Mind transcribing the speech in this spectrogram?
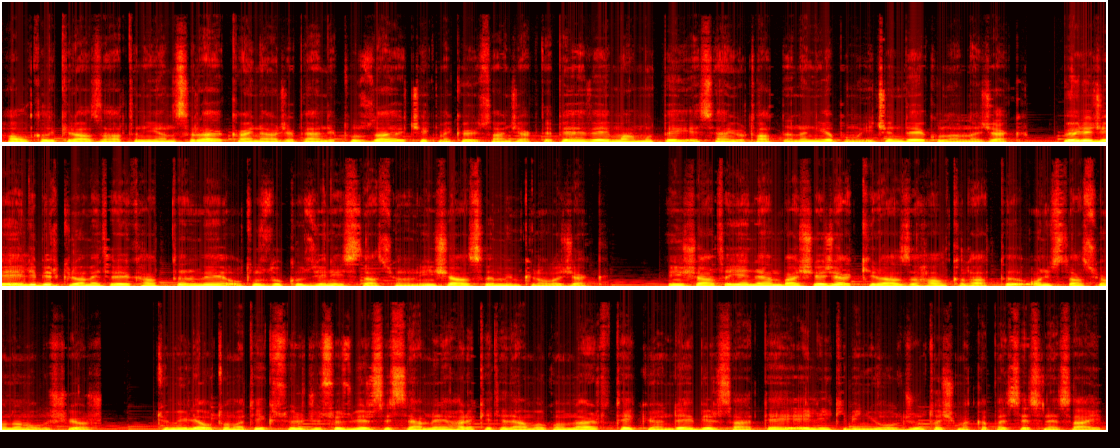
Halkalı Kirazlı hattının yanı sıra Kaynarca Pendik Tuzla, Çekmeköy Sancaktepe ve Mahmut Bey Esenyurt hatlarının yapımı içinde kullanılacak. Böylece 51 kilometrelik hattın ve 39 yeni istasyonun inşası mümkün olacak. İnşaatı yeniden başlayacak Kirazlı Halkalı hattı 10 istasyondan oluşuyor. Tümüyle otomatik, sürücüsüz bir sistemle hareket eden vagonlar tek yönde 1 saatte 52 bin yolcu taşıma kapasitesine sahip.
